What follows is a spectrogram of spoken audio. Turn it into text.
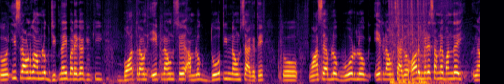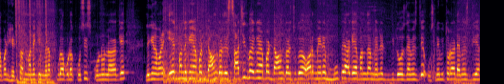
तो इस राउंड को हम लोग जीतना ही पड़ेगा क्योंकि बहुत राउंड, एक राउंड से हम लोग दो तीन राउंड से आगे थे। तो वहाँ से अब लोग, वो लोग एक राउंड से आगे। और मेरे सामने बंदा यहाँ पर हेडशॉट मारने की मेरा पूरा पूरा कोशिश कोनों लगा के, लेकिन हमारे एक बंदे को यहाँ पर डाउन कर दिया। साजिद भाई को यहाँ पर डाउन कर चुके और मेरे मुँह पे आ गया बंदा। मैंने भी डोज डैमेज दिया, उसने भी थोड़ा डैमेज दिया।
